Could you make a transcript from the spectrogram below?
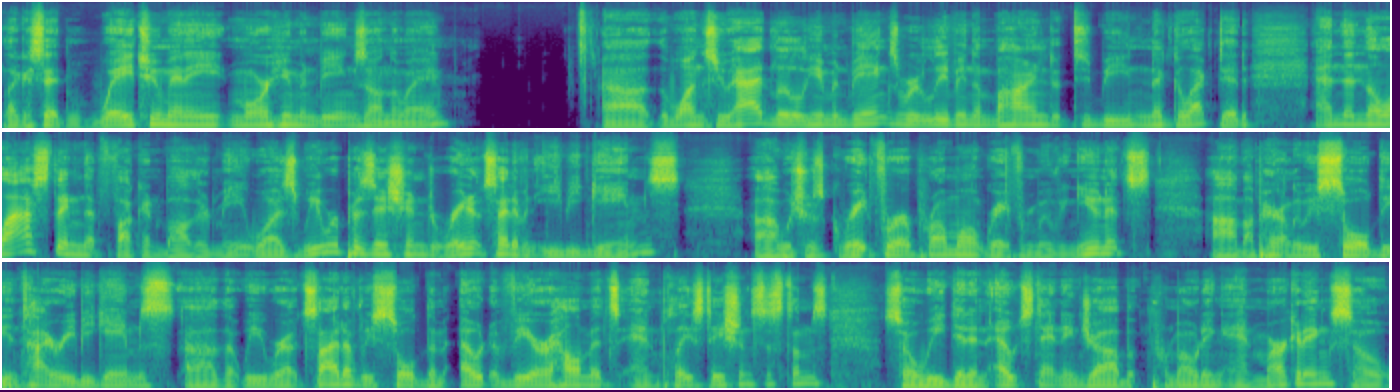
like I said, way too many more human beings on the way. Uh, the ones who had little human beings were leaving them behind to be neglected. And then the last thing that fucking bothered me was we were positioned right outside of an EB Games, uh, which was great for our promo, great for moving units. Um, apparently, we sold the entire EB Games uh, that we were outside of. We sold them out of VR helmets and PlayStation systems. So we did an outstanding job promoting and marketing. So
